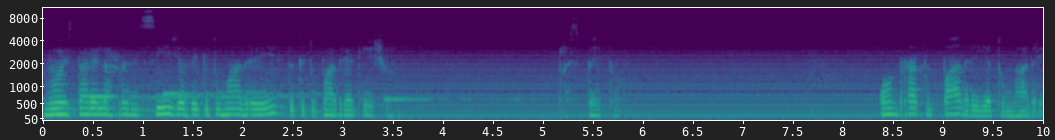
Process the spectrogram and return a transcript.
No estar en las rencillas de que tu madre esto y que tu padre aquello. Respeto Honra a tu padre y a tu madre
